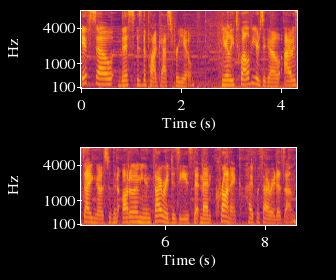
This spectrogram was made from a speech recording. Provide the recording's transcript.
If so, this is the podcast for you. Nearly 12 years ago, I was diagnosed with an autoimmune thyroid disease that meant chronic hypothyroidism.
